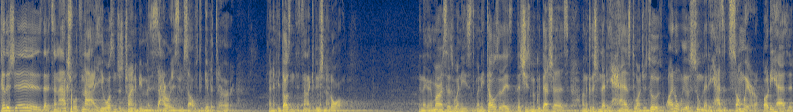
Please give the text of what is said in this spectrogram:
Kiddush is that it's an actual t'nai. He wasn't just trying to be mezaris himself to give it to her. And if he doesn't, it's not a kedushin at all. And the Gemara says when he's when he tells her that, she's mekudeshes on the condition that he has 200 zuz, why don't we assume that he has it somewhere? A buddy has it,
